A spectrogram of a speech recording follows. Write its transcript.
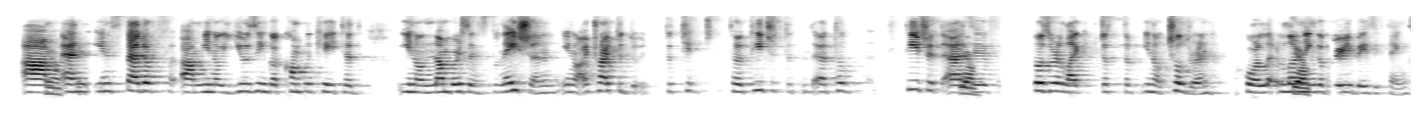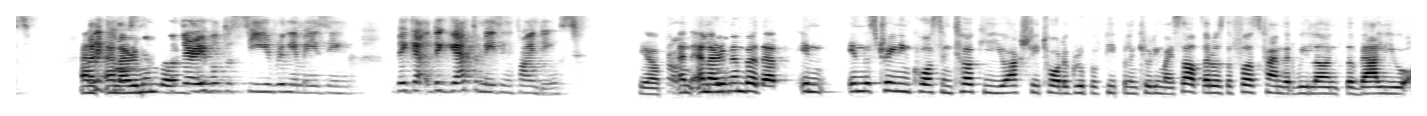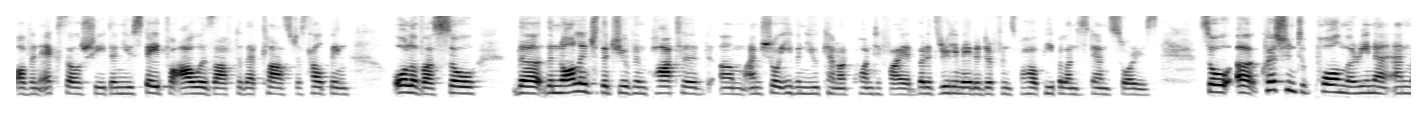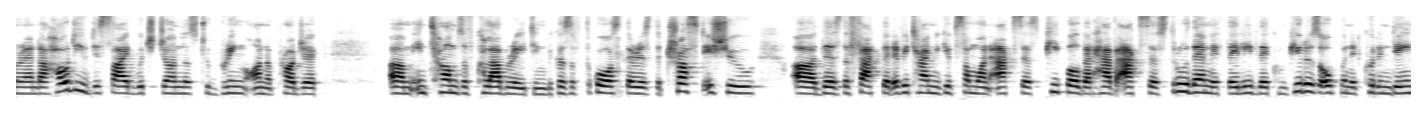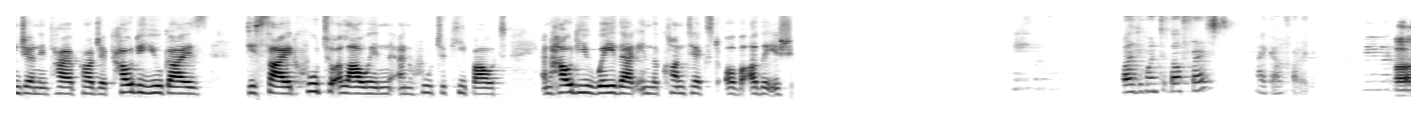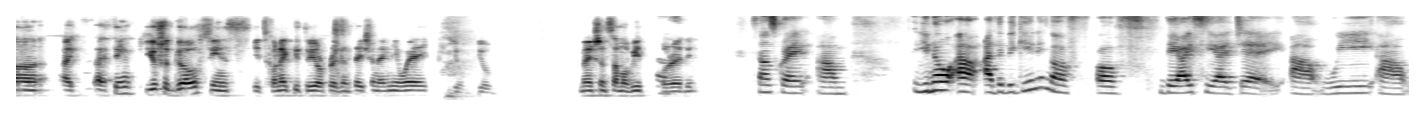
Um, yeah. And instead of um, you know using a complicated you know numbers explanation, you know I try to do to teach to teach it to, uh, to teach it as yeah. if those were like just the you know children who are learning yeah. very basic things. And, but and I remember they're able to see really amazing. They get they get amazing findings yeah and and i remember that in in this training course in turkey you actually taught a group of people including myself that was the first time that we learned the value of an excel sheet and you stayed for hours after that class just helping all of us so the the knowledge that you've imparted um, i'm sure even you cannot quantify it but it's really made a difference for how people understand stories so a uh, question to paul marina and miranda how do you decide which journalists to bring on a project um, in terms of collaborating because of course there is the trust issue uh, there's the fact that every time you give someone access, people that have access through them, if they leave their computers open, it could endanger an entire project. How do you guys decide who to allow in and who to keep out? And how do you weigh that in the context of other issues? Well, you want to go first? I can follow it. Uh, I, I think you should go since it's connected to your presentation anyway. You, you mentioned some of it already. Sounds great. Um, you know, uh, at the beginning of, of the ICIJ, uh, we, uh,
